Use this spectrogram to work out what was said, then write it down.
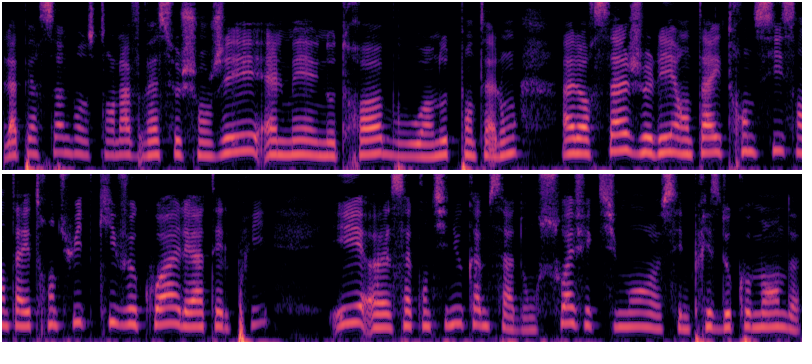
La personne, pendant ce temps-là, va se changer. Elle met une autre robe ou un autre pantalon. Alors ça, je l'ai en taille 36, en taille 38. Qui veut quoi Elle est à tel prix et euh, ça continue comme ça. Donc soit effectivement c'est une prise de commande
